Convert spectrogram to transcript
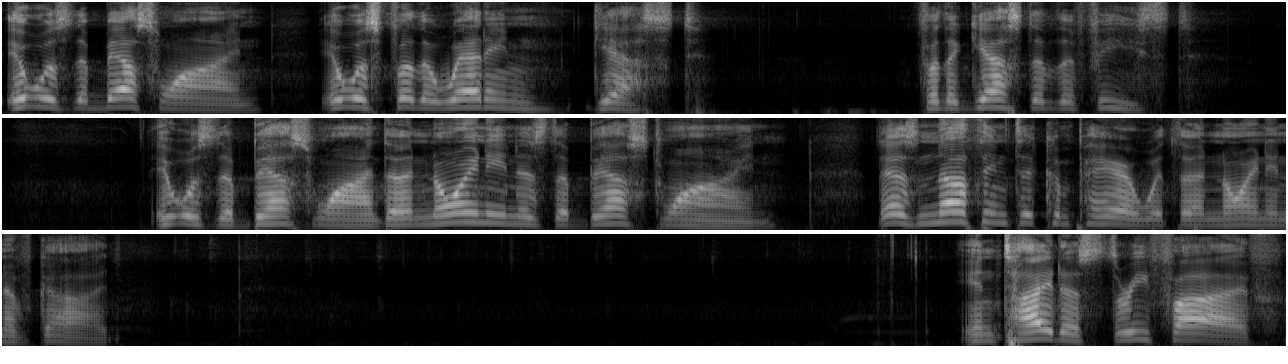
It was the best wine. It was for the wedding guest, for the guest of the feast. It was the best wine. The anointing is the best wine. There's nothing to compare with the anointing of God. In Titus 3 5,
